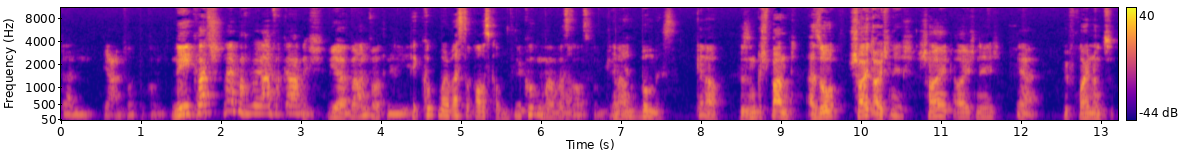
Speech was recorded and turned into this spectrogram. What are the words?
dann die Antwort bekommt. Nee, Quatsch, nein, machen wir einfach gar nicht. Wir beantworten die. Wir gucken mal, was da rauskommt. Wir gucken mal, was rauskommt. Genau. Ein Bummes. Genau. Wir sind gespannt. Also scheut euch nicht. Scheut euch nicht. Ja. Wir freuen uns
